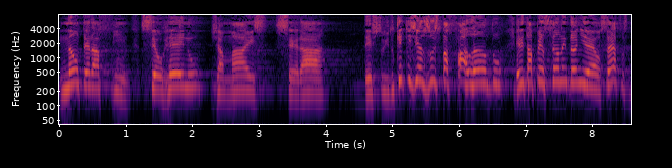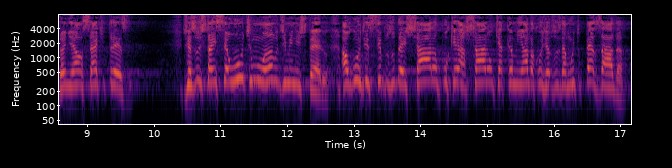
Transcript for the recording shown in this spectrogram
não terá fim, seu reino jamais será destruído. O que que Jesus está falando? Ele está pensando em Daniel, certo? Daniel 7,13. Jesus está em seu último ano de ministério. Alguns discípulos o deixaram porque acharam que a caminhada com Jesus é muito pesada.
